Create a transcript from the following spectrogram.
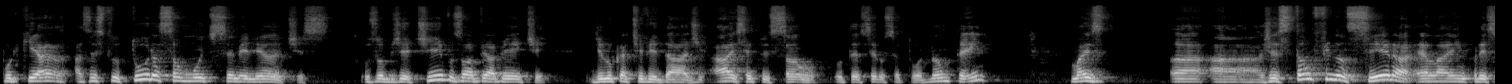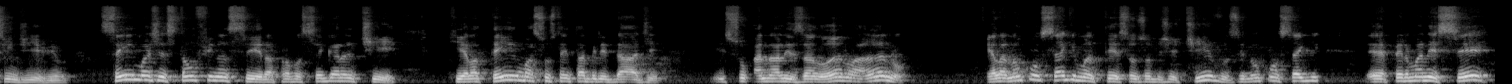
porque a, as estruturas são muito semelhantes. Os objetivos, obviamente, de lucratividade a instituição o terceiro setor não tem, mas a, a gestão financeira ela é imprescindível. Sem uma gestão financeira para você garantir que ela tem uma sustentabilidade isso analisando ano a ano, ela não consegue manter seus objetivos e não consegue é, permanecer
